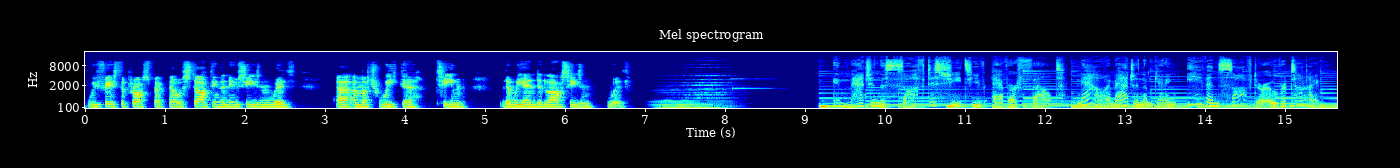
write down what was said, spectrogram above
we face the prospect now of starting the new season with uh, a much weaker team than we ended last season with. Imagine the softest sheets you've ever felt. Now imagine them getting even softer over time.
